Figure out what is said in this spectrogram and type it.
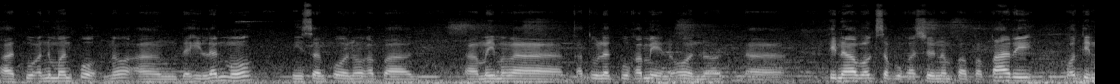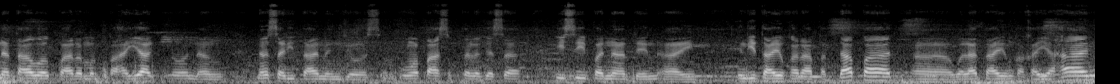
at kung ano man po no, ang dahilan mo, minsan po no, kapag ah, may mga katulad po kami noon no, na tinawag sa bukasyon ng papapari o tinatawag para magpahayag no, ng, ng salita ng Diyos. Ang Pumapasok talaga sa isipan natin ay hindi tayo karapat dapat, ah, wala tayong kakayahan,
